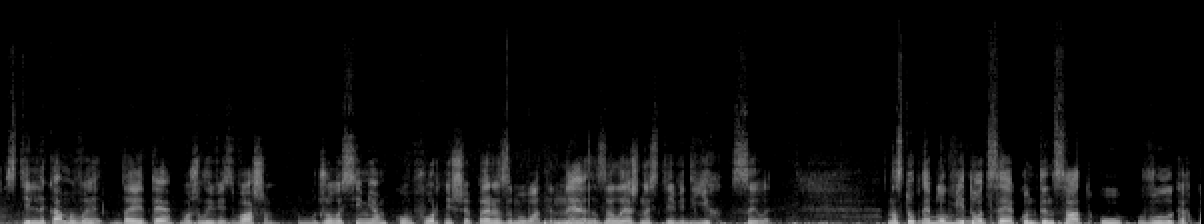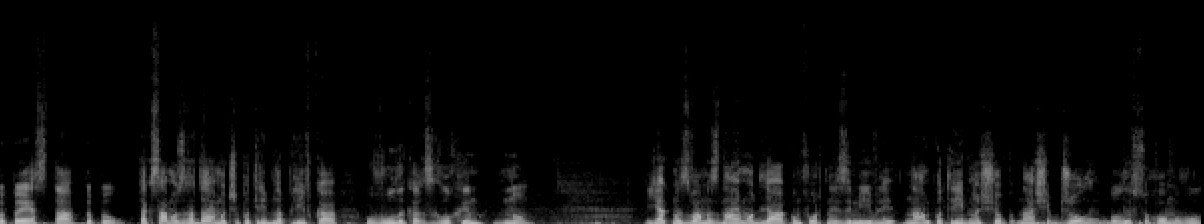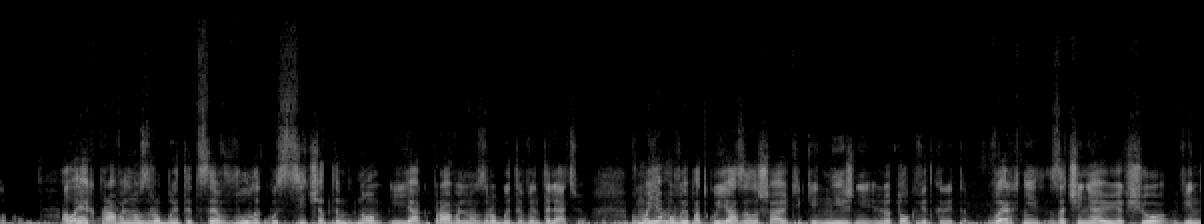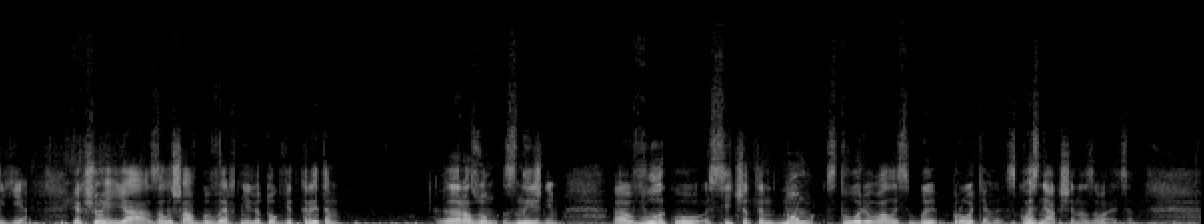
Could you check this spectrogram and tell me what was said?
стільниками ви даєте можливість вашим бджолосім'ям комфортніше перезимувати, незалежності від їх сили. Наступний блок відео це конденсат у вуликах ППС та ППУ. Так само згадаємо, чи потрібна плівка у вуликах з глухим дном. Як ми з вами знаємо, для комфортної зимівлі нам потрібно, щоб наші бджоли були в сухому вулику. Але як правильно зробити це в вулику з січатим дном і як правильно зробити вентиляцію? В моєму випадку я залишаю тільки ніжній льоток відкритим. Верхній зачиняю, якщо він є. Якщо я залишав би верхній льоток відкритим е, разом з нижнім, е, вулику з сітчатим дном створювались би протяги. Сквозняк ще називається.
